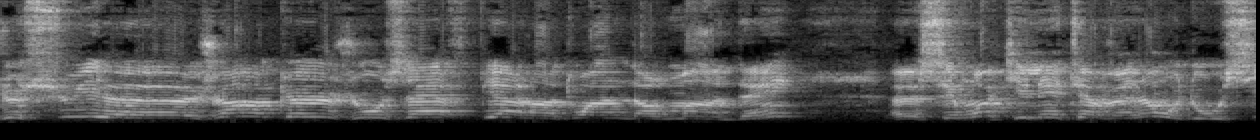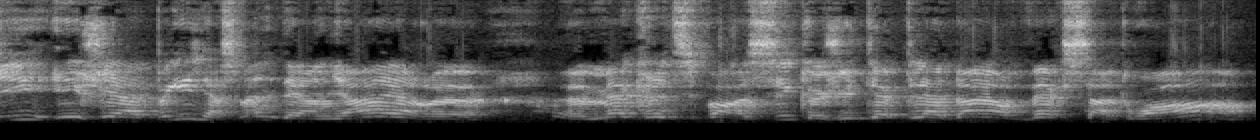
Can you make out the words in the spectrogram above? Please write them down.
Je suis euh, Jacques-Joseph Pierre-Antoine Normandin. Euh, c'est moi qui est l'intervenant au dossier et j'ai appris la semaine dernière, euh, euh, mercredi passé, que j'étais plaideur vexatoire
